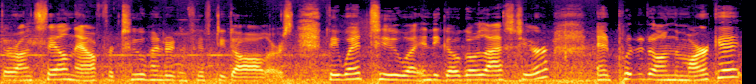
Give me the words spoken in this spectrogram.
they're on sale now for two hundred and fifty dollars. They went to uh, Indiegogo last year and put it on the market,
